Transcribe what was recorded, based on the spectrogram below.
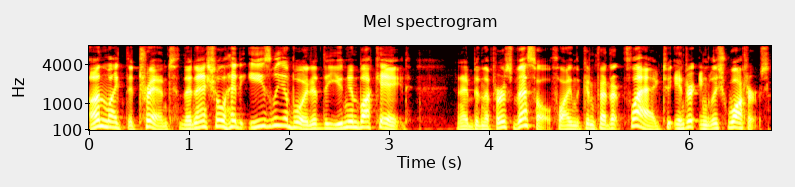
Unlike the Trent, the Nashville had easily avoided the Union blockade and had been the first vessel flying the Confederate flag to enter English waters.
